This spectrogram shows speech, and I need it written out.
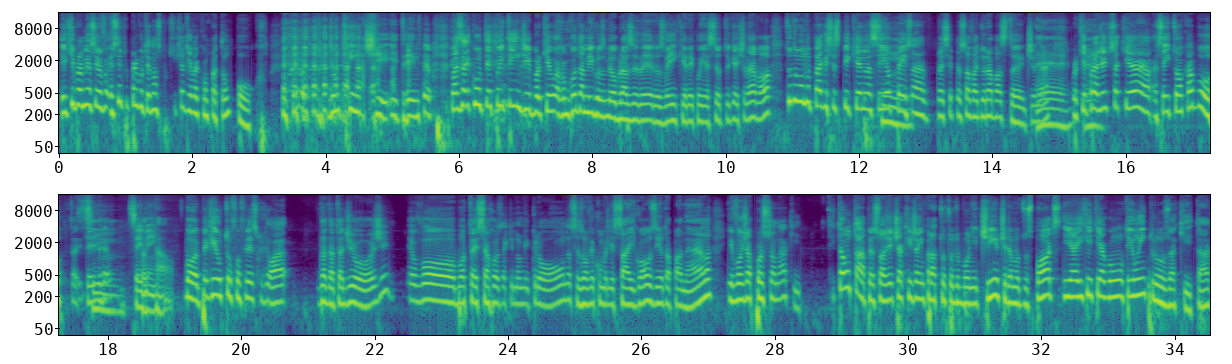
E que pra mim, assim, eu sempre perguntei, nossa, por que, que alguém vai comprar tão pouco de um kimchi, entendeu? Mas aí com o tempo eu entendi, porque quando amigos meus brasileiros vêm querer conhecer o que a gente leva lá, todo mundo pega esses pequenos assim, Sim. eu penso, ah, pra esse pessoal vai durar bastante, né? É, porque é. pra gente isso aqui é aceitou, acabou, tá, entendeu? Sim, sei bem. Bom, eu peguei o tofu fresco lá da data de hoje. Eu vou botar esse arroz aqui no micro-ondas, vocês vão ver como ele sai igualzinho da panela, e vou já porcionar aqui. Então tá, pessoal, a gente aqui já empratou tudo bonitinho, tiramos dos potes, e aí que tem algum tem um intruso aqui, tá?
